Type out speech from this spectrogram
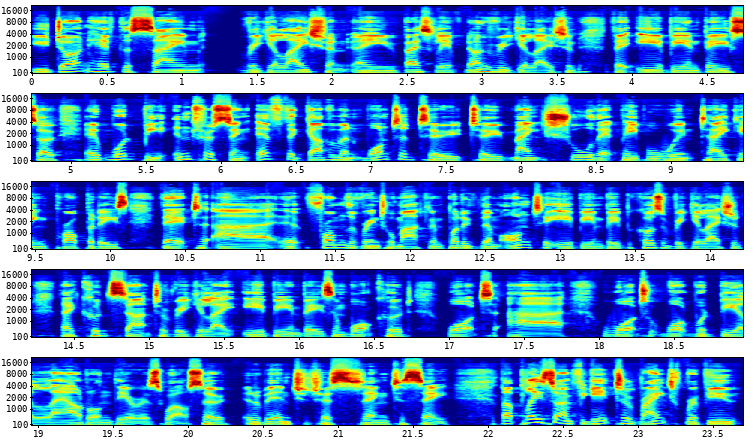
You don't have the same regulation. And you basically have no regulation for Airbnb. So it would be interesting if the government wanted to to make sure that people weren't taking properties that uh, from the rental market and putting them onto Airbnb because of regulation. They could start to regulate Airbnbs and what could what uh, what what would be allowed on there as well. So it'll be interesting to see. But please don't forget to rate review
